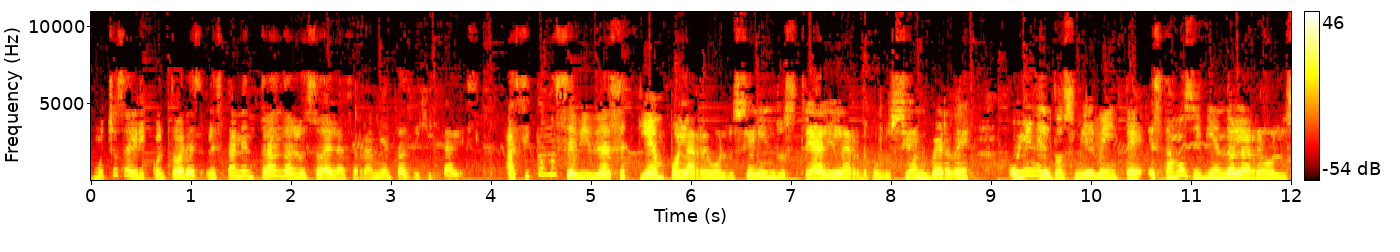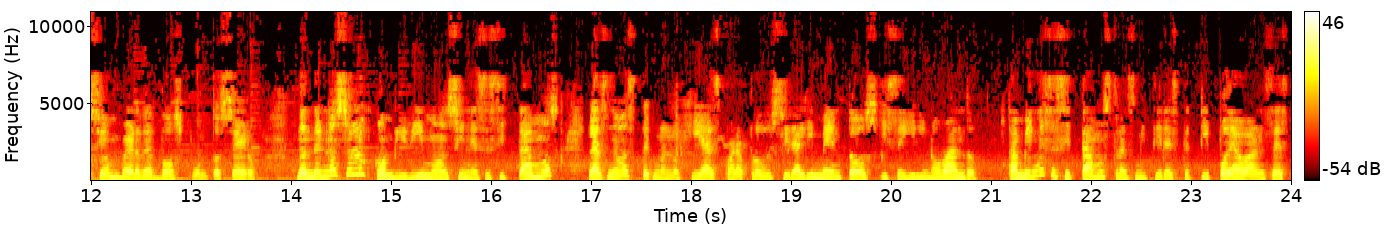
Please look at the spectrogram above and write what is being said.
Muchos agricultores le están entrando al uso de las herramientas digitales. Así como se vivió hace tiempo la revolución industrial y la revolución verde, hoy en el 2020 estamos viviendo la revolución verde 2.0, donde no solo convivimos y necesitamos las nuevas tecnologías para producir alimentos y seguir innovando, también necesitamos transmitir este tipo de avances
